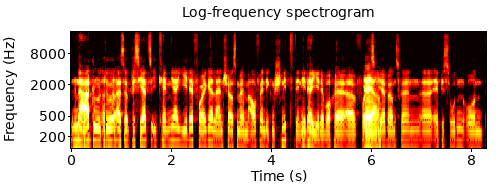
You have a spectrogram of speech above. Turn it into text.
Na, du du also bis jetzt ich kenne ja jede Folge allein schon aus meinem aufwendigen Schnitt, den ich da jede Woche, äh, Ja, ja. vollziehe bei unseren, äh, Episoden und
